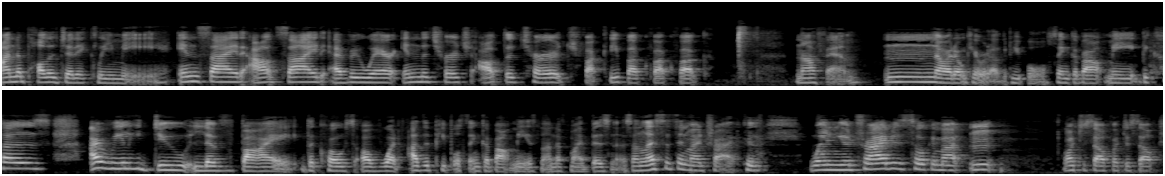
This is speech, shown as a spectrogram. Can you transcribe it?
unapologetically me. Inside, outside, everywhere, in the church, out the church, fuckity fuck fuck fuck. Nah, fam. mm, no, I don't care what other people think about me because I really do live by the quote of what other people think about me is none of my business, unless it's in my tribe. Because when your tribe is talking about, mm, watch yourself, watch yourself,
